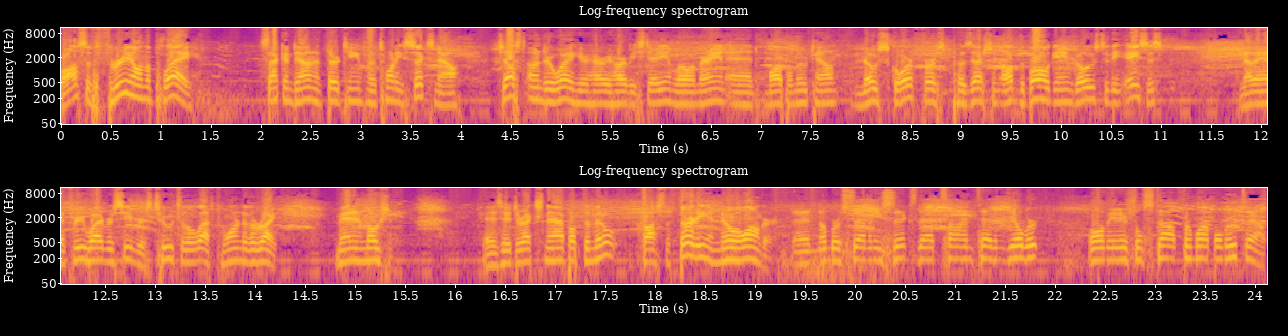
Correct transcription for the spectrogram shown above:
Loss of three on the play. Second down and 13 from the 26 now just underway here, Harry Harvey Stadium, Lower Merion and Marple Newtown. No score. First possession of the ball game goes to the Aces. Now they have three wide receivers, two to the left, one to the right. Man in motion. Is a direct snap up the middle, across the 30, and no longer. And number 76, that time, Tevin Gilbert on the initial stop for Marple Newtown.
